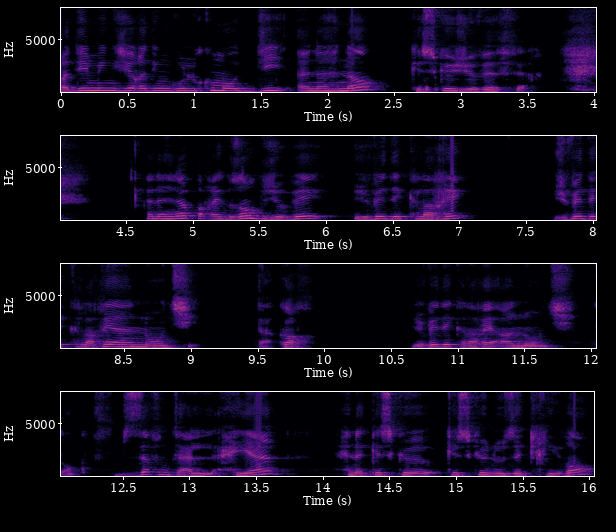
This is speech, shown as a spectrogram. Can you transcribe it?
غادي من نجي غادي نقول لكم ودي انا هنا qu'est-ce que je vais faire انا هنا par exemple je vais je vais déclarer je vais déclarer un entier d'accord je vais déclarer un entier donc بزاف نتاع الاحيان حنا qu'est-ce que qu'est-ce que nous écrivons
